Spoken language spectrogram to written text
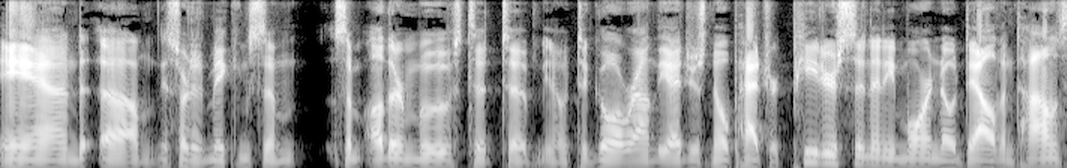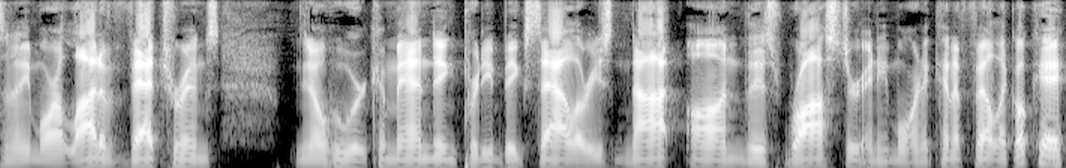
and um, they started making some some other moves to to you know to go around the edges. No Patrick Peterson anymore, no Dalvin Tomlinson anymore. A lot of veterans you know, who were commanding pretty big salaries, not on this roster anymore. And it kind of felt like, okay,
